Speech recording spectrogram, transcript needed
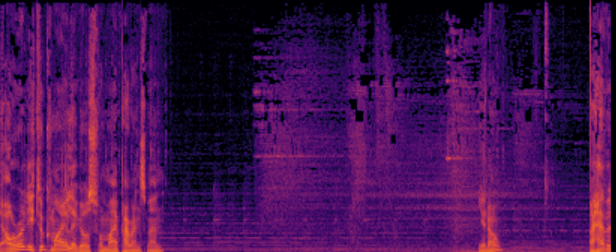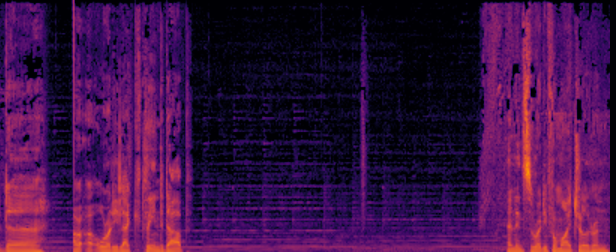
I already took my Legos from my parents, man. You know? I have it, uh, already, like, cleaned it up. And it's ready for my children.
